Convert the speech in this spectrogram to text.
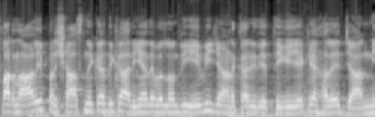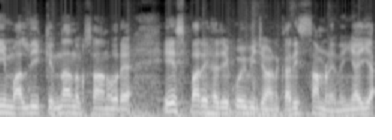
ਪਰ ਨਾਲ ਹੀ ਪ੍ਰਸ਼ਾਸਨਿਕ ਅਧਿਕਾਰੀਆਂ ਦੇ ਵੱਲੋਂ ਦੀ ਇਹ ਵੀ ਜਾਣਕਾਰੀ ਦਿੱਤੀ ਗਈ ਹੈ ਕਿ ਹਲੇ ਜਾਨੀ ਮਾਲੀ ਕਿੰਨਾ ਨੁਕਸਾਨ ਹੋ ਰਿਹਾ ਇਸ ਬਾਰੇ ਹਜੇ ਕੋਈ ਵੀ ਜਾਣਕਾਰੀ ਸਾਹਮਣੇ ਨਹੀਂ ਆਈ ਆ।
